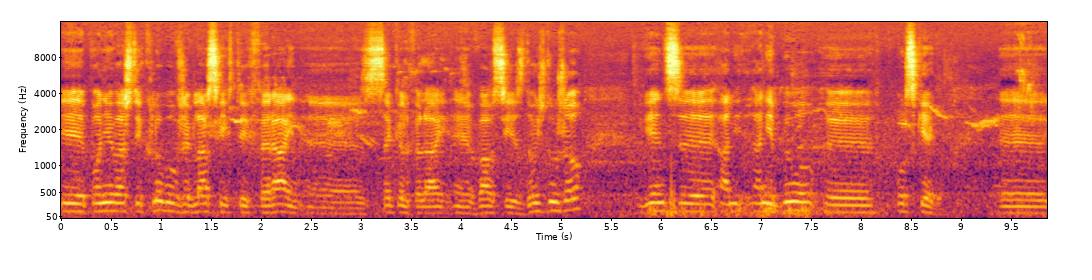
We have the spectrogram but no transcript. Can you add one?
y, ponieważ tych klubów żeglarskich, tych Verein, e, Segelverein e, w Austrii jest dość dużo, więc y, a, nie- a nie było y, polskiego. Y,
